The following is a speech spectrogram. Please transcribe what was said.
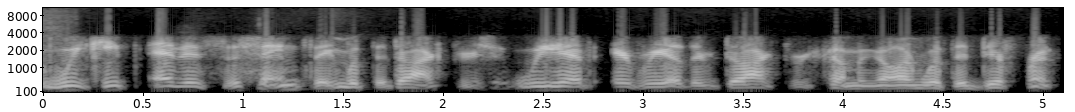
we keep, and it's the same thing with the doctors. We have every other doctor coming on with a different,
